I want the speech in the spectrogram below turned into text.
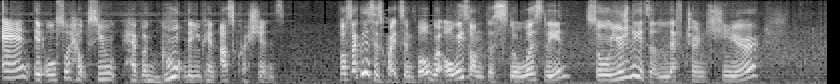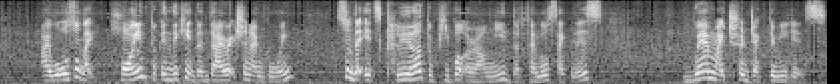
And it also helps you have a group that you can ask questions. For cyclists, it's quite simple. We're always on the slowest lane. So usually it's a left turn here. I will also like point to indicate the direction I'm going so that it's clear to people around me, the fellow cyclists, where my trajectory is.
